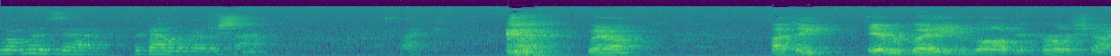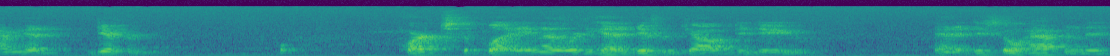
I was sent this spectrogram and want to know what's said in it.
What was uh, the Battle of Herlisheim like? Well, I think everybody involved at Herlisheim had different parts to play. In other words, you had a different job to do. And it just so happened that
